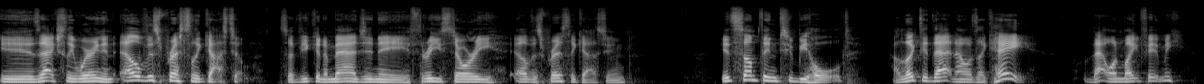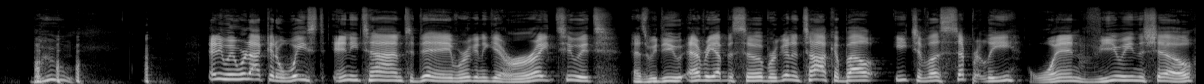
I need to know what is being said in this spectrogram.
is actually wearing an Elvis Presley costume. So if you can imagine a three story Elvis Presley costume, it's something to behold. I looked at that and I was like, hey, that one might fit me. Boom. anyway, we're not going to waste any time today. We're going to get right to it. As we do every episode, we're going to talk about each of us separately when viewing the show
